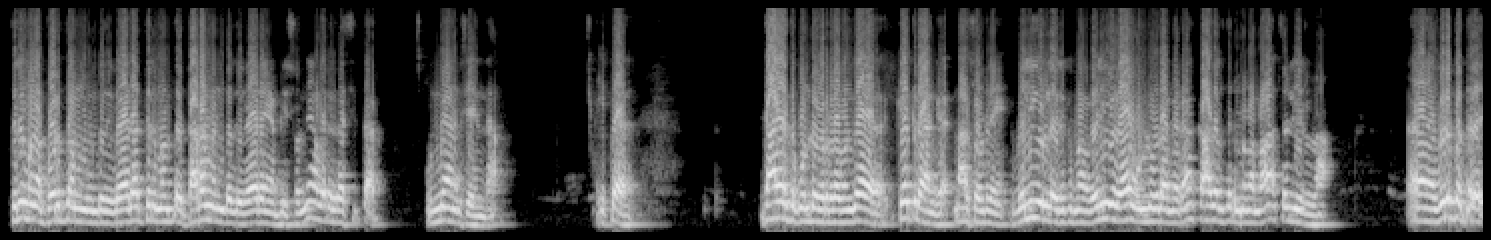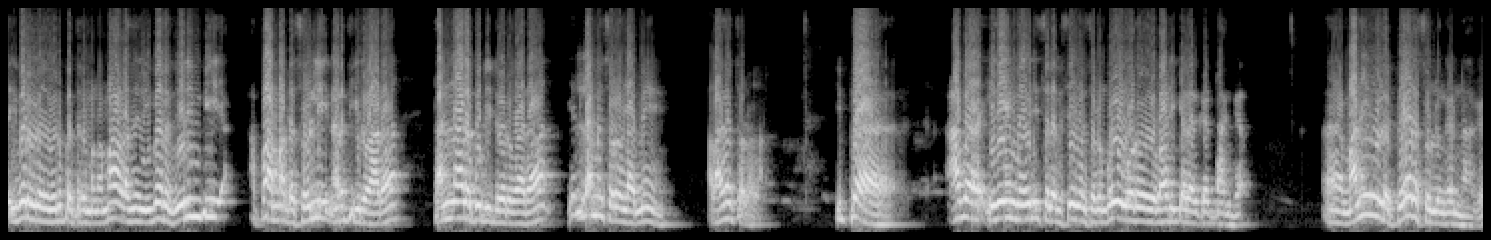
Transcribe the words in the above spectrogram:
திருமண பொருத்தம் என்பது வேற திருமணத்தை தரம் என்பது வேற அப்படி சொல்லி அவர் ரசித்தார். உண்மையான விஷயம்தான். இப்ப ஜாதகத்தை கொண்டு வர்றவங்க கேட்குறாங்க நான் சொல்றேன் வெளியூர்ல இருக்குமா வெளியூரா உள்ளூராங்கன்னா காதல் திருமணமா சொல்லிடலாம். ஆஹ் விருப்பத்தை இவருடைய விருப்ப திருமணமா அல்லது இவர் விரும்பி அப்பா அம்மாட்ட சொல்லி நடத்திக்கிடுவாரா தன்னால கூட்டிட்டு வருவாரா எல்லாமே சொல்லலாமே அழகா சொல்லலாம். இப்ப அவ இதே மாதிரி சில விஷயங்கள் சொல்லும்போது ஒரு வாடிக்கையாளர் கேட்டாங்க. மனைவியோட பேரை சொல்லுங்கன்னாங்க.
